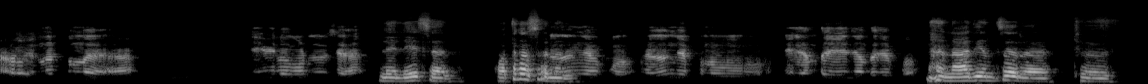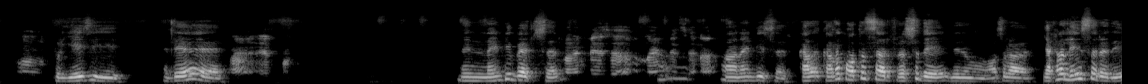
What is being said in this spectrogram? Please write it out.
ఆడ విన్నట్టుందా టీవీలో కూడా చూసా లే లేదు సార్. కొత్త కదా సార్ నాది. చెప్పు. నిజం చెప్పు నువ్వు. ఇది ఎంత ఏజ్ ఎంత చెప్పు. నాది ఎంత సార్? ఇప్పుడు ఏజ్ అంటే నేను నైంటీ బ్యాచ్ సార్. నైన్టీసా నైన్టీసేనా నైంటీ సార్. కథ కథ కొత్త సార్ ఫ్రెష్దే. నేను అసలు ఎక్కడ లేదు సార్ అది.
